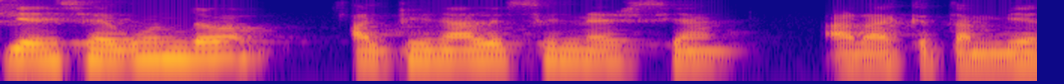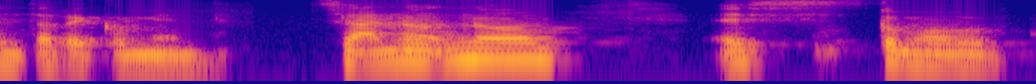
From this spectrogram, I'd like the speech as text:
Y en segundo, al final esa inercia hará que también te recomiende. O sea, no, no, es como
